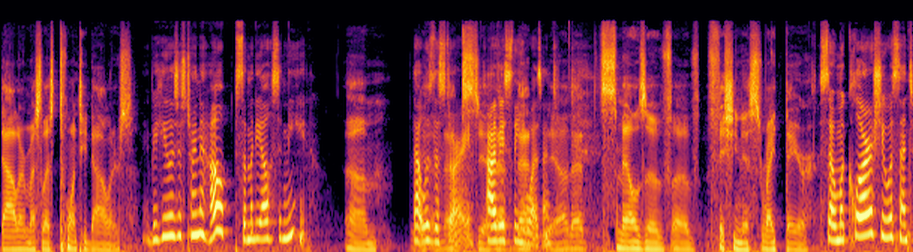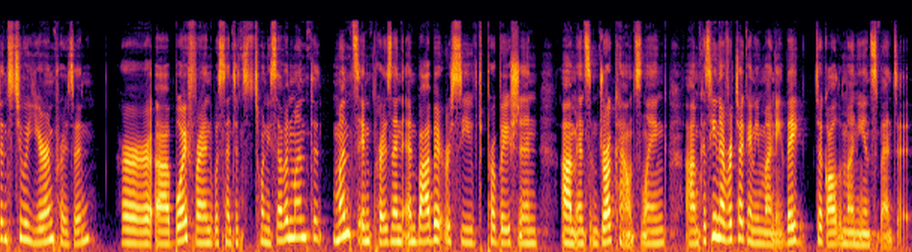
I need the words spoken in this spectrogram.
dollar, much less twenty dollars. Maybe he was just trying to help somebody else in need. Um, That was the story. yeah, Obviously, that- he wasn't. Yeah, that smells of of fishiness right there. So McClure, she was sentenced to a year in prison. Her uh, boyfriend was sentenced to 27 month, months in prison, and Bobbitt received probation um, and some drug counseling because he never took any money. They took all the money and spent it.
